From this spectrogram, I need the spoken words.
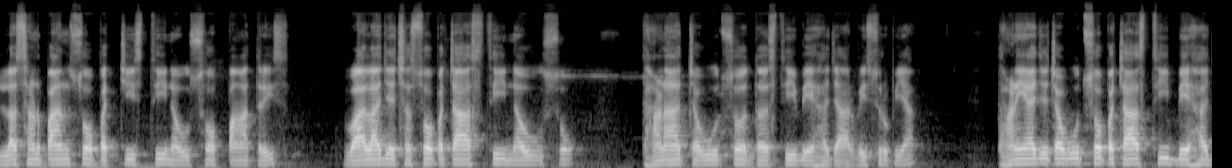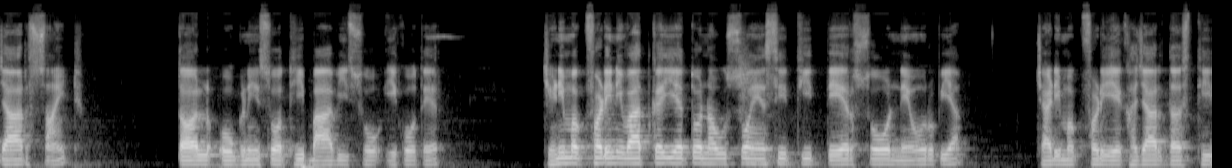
લસણ પાંચસો પચીસથી નવસો પાંત્રીસ વાલાજે છસો પચાસથી નવસો ધાણા ચૌદસો દસથી બે હજાર વીસ રૂપિયા ધાણી આજે ચૌદસો પચાસથી બે હજાર સાઠ, તલ ઓગણીસોથી બાવીસો એકોતેર, ઝીણી મગફળીની વાત કરીએ તો નવસો એંસીથી તેરસો નેવું રૂપિયા, જાડી મગફળી એક હજાર દસથી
